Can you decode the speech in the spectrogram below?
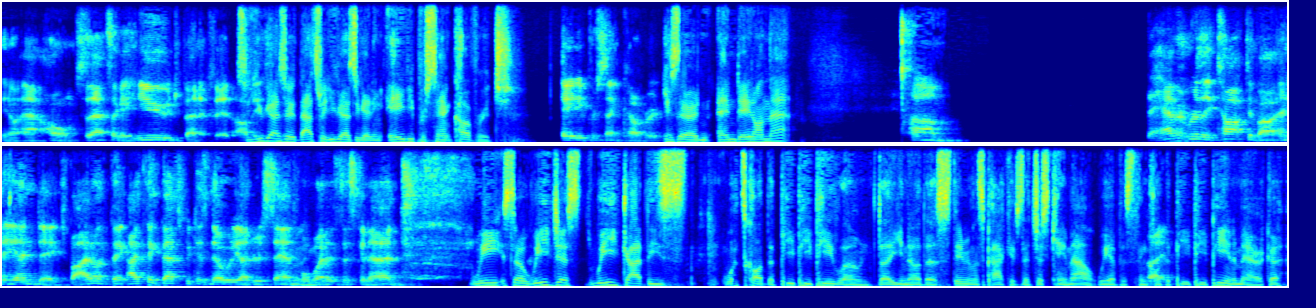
you know at home. So that's like a huge benefit. So you guys are that's what you guys are getting eighty percent coverage. eighty percent coverage. Is there an end date on that? Um, they haven't really talked about any end dates, but I don't think I think that's because nobody understands. Well, when is this going to end? We so we just we got these what's called the PPP loan, the you know the stimulus package that just came out. We have this thing called the PPP in America,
